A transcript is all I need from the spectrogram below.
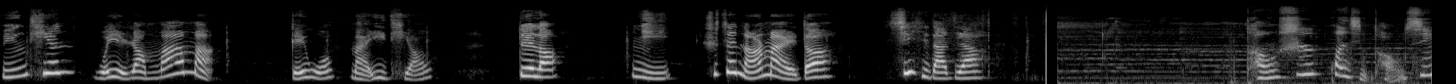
明天我也让妈妈给我买一条。对了，你是在哪儿买的？谢谢大家。童诗唤醒童心。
